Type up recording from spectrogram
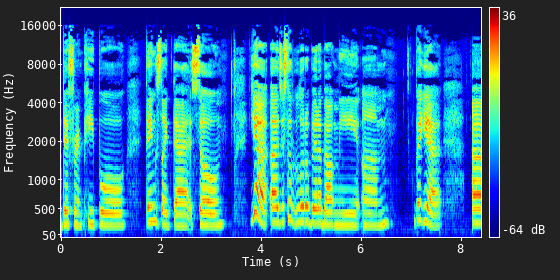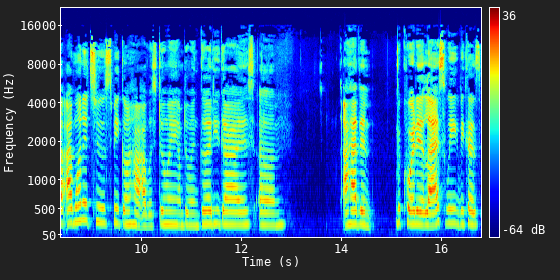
different people, things like that. So, yeah, uh, just a little bit about me. Um, but yeah, uh, I wanted to speak on how I was doing. I'm doing good, you guys. Um, I haven't recorded last week because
